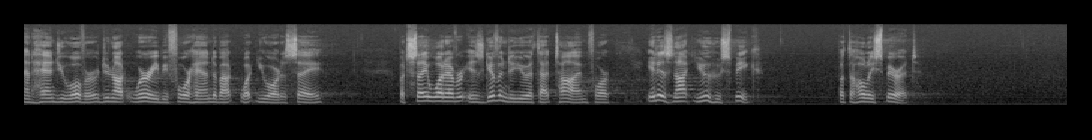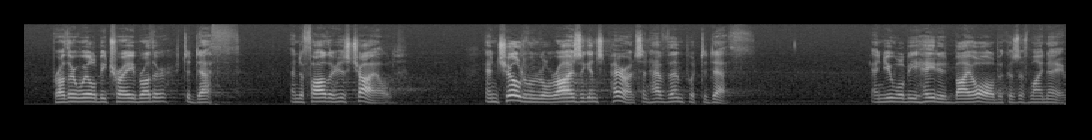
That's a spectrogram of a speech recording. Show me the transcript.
and hand you over, do not worry beforehand about what you are to say, but say whatever is given to you at that time, for it is not you who speak, but the Holy Spirit. Brother will betray brother to death, and a father his child, and children will rise against parents and have them put to death. And you will be hated by all because of my name.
